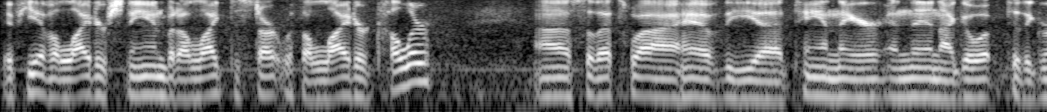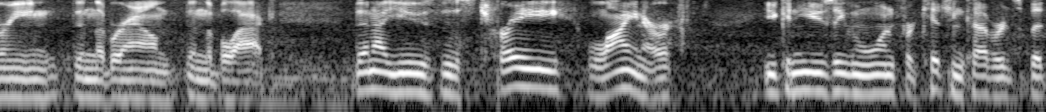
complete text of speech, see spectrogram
if you have a lighter stand, but I like to start with a lighter color uh, so that's why I have the uh, tan there and then I go up to the green, then the brown, then the black. Then I use this tray liner. You can use even one for kitchen cupboards, but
